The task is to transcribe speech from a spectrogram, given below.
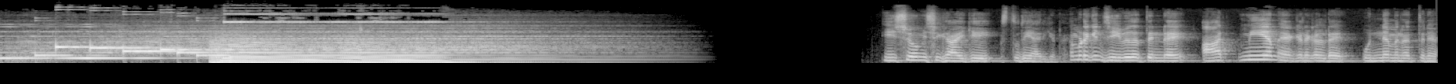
ഈശോ മിശിഹായിക്ക് സ്തുതിയായിരിക്കട്ടെ. നമ്മുടെയൊക്കെ ജീവിതത്തിന്റെ ആത്മീയ മേഖലകളുടെ ഉന്നമനത്തിന്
